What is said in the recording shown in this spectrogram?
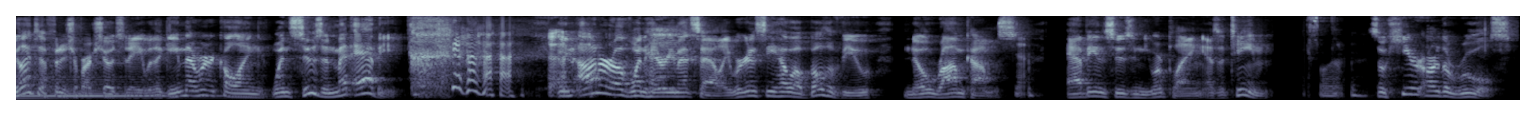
We like to finish up our show today with a game that we're calling When Susan Met Abby. In honor of When Harry Met Sally, we're going to see how well both of you know rom coms. Yeah. Abby and Susan, you are playing as a team. excellent. So here are the rules.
